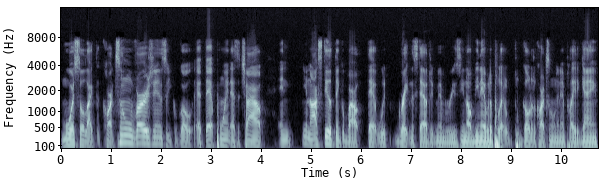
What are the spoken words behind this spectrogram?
more so like the cartoon version so you could go at that point as a child and you know I still think about that with great nostalgic memories you know being able to play go to the cartoon and then play the game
